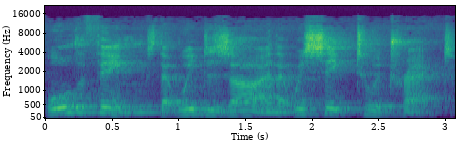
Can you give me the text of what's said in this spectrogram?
All the things that we desire, that we seek to attract,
